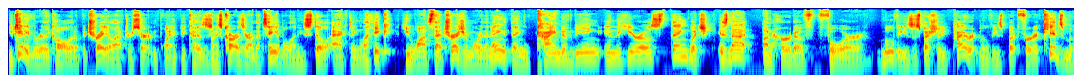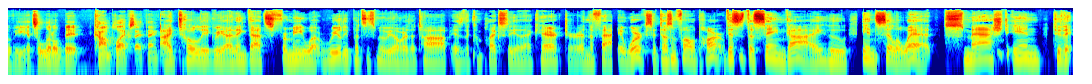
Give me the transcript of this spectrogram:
you can't even really call it a betrayal after a certain point because his cards are on the table and he's still acting like he wants that treasure more than anything, kind of being in the heroes thing, which is not unheard of for movies, especially pirate movies, but for a kids movie, it's a little bit complex, I think. I totally agree. I think that's for me what really puts this movie over the top is the complexity of that character and the fact it works. It doesn't fall apart. This is the same guy who, in silhouette, smashed in to the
